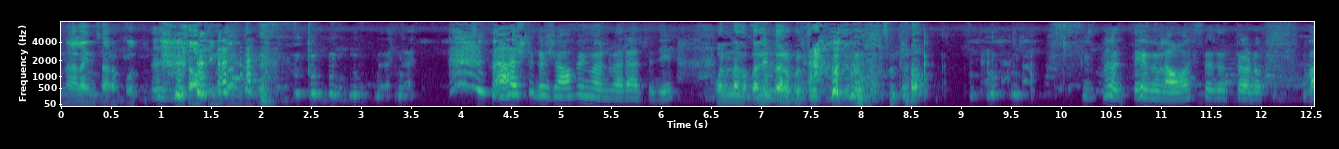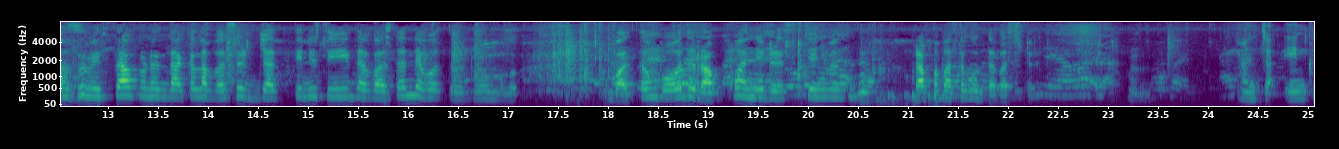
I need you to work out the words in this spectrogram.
ನಾಲ್ಕು ಸಾವಿರ ಹೋತು ಶಾಪಿಂಗ್ ಬಂದದ್ದು ಲಾಸ್ಟ್ಗೆ ಶಾಪಿಂಗ್ ಮಾಡಿ ಬರತ್ತದಿ ಪೊನ್ನಗ ಬಲಿತಾರ ಮತ್ತೆ ಅವಸ್ಥೆ ತೋಡು ಬಸ್ ಮಿಸ್ ಆಪುಂಡು ಅಕ್ಕಲ ಬಸ್ ಜತ್ತಿನಿ ಸೀದಾ ಬಸ್ ತಂದೆ ಹೋತು ರೂಮ್ಗು ಬತ್ತೊಂದು ರಪ್ಪ ಅಂಜಿ ಡ್ರೆಸ್ ಚೇಂಜ್ ಮಾಡ್ತದೆ ರಪ್ಪ ಬತ್ತ ಕುಲ್ದ ಫಸ್ಟ್ ಅಂಚ ಎಂಕ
